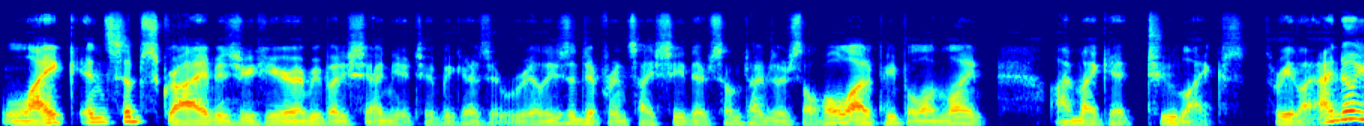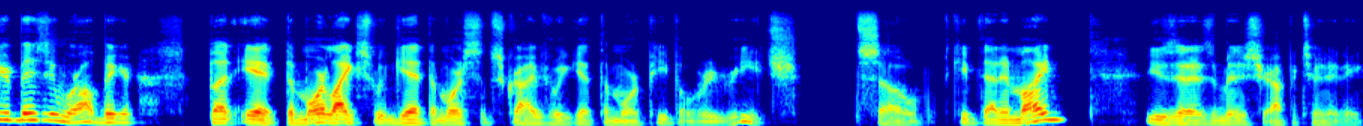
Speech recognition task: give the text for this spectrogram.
like and subscribe as you hear everybody say on YouTube because it really is a difference. I see there's sometimes there's a whole lot of people online. I might get two likes, three likes. I know you're busy. We're all bigger, but it the more likes we get, the more subscribes we get, the more people we reach. So keep that in mind. Use it as a ministry opportunity.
